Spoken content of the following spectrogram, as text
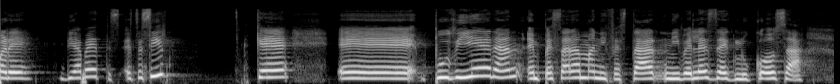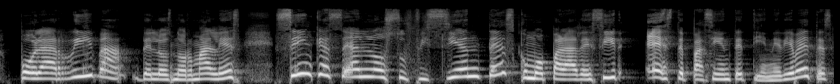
prediabetes, es decir, que eh, pudieran empezar a manifestar niveles de glucosa por arriba de los normales sin que sean lo suficientes como para decir este paciente tiene diabetes.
